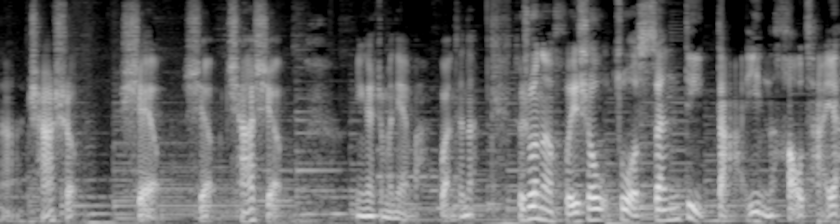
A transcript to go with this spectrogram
啊，叉手，shell shell 叉 shell，应该这么念吧？管它呢。所以说呢，回收做 3D 打印耗材呀。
